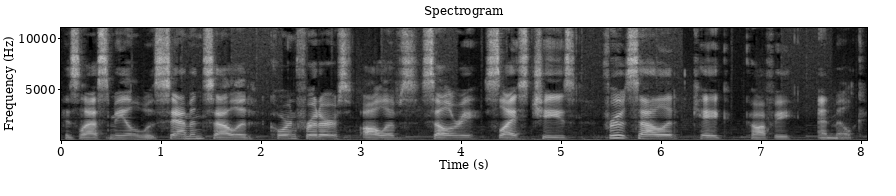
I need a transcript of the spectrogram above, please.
His last meal was salmon salad, corn fritters, olives, celery, sliced cheese, fruit salad, cake, coffee, and milk.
